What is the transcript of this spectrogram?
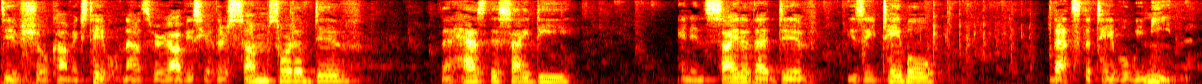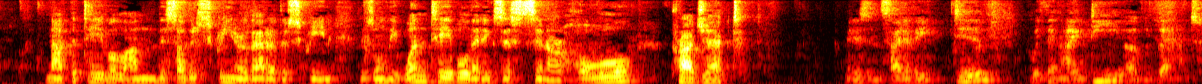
div show comics table. Now it's very obvious here. There's some sort of div that has this ID, and inside of that div is a table. That's the table we mean. Not the table on this other screen or that other screen. There's only one table that exists in our whole project that is inside of a div with an ID of that.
